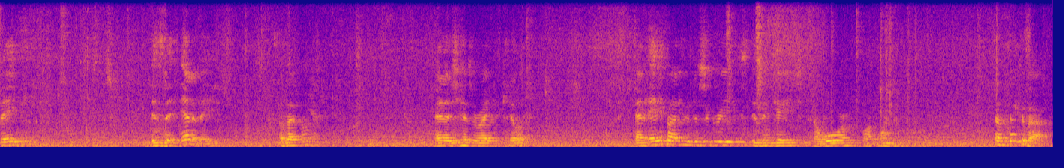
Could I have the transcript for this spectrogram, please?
baby is the enemy of that mother. And that she has a right to kill it. And anybody who disagrees is engaged in a war on women. Now think about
